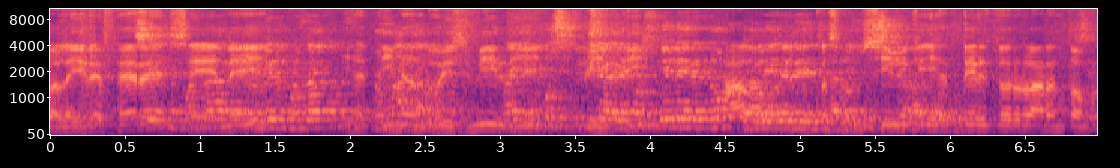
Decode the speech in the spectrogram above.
a lei refere CNE e Hatina 2020 a educação cívica e a território Larantoma.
